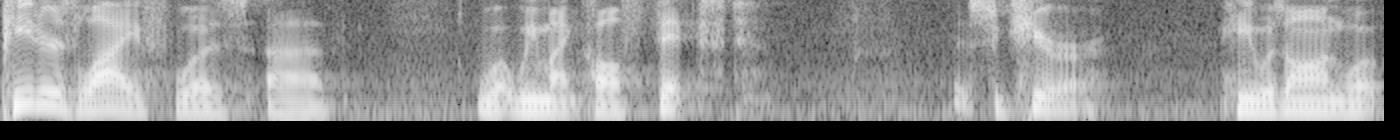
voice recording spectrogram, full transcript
Peter's life was uh, what we might call fixed, secure. He was on what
